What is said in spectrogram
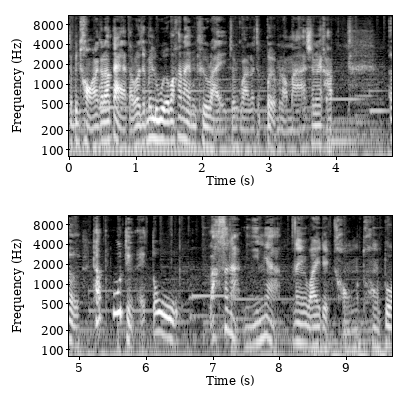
จะเป็นของอะไรก็แล้วแต่ แต่เราจะไม่รู้เลยว่าข้างในมันคืออะไร จนกว่าเราจะเปิดมันออกมาใช่ไหมครับเออถ้าพูดถึงไอ้ตู้ลักษณะนี้เนี่ยในวัยเด็กของของตัว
